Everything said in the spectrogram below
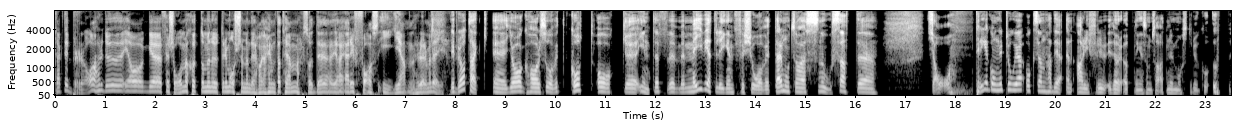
Tack, det är bra. Hör du, jag eh, försov mig 17 minuter i morse, men det har jag hämtat hem, så det, jag är i fas igen. Hur är det med dig? Det är bra, tack. Jag har sovit gott och inte mig veteligen försovit. Däremot så har jag snosat, ja, tre gånger tror jag och sen hade jag en arg fru i dörröppningen som sa att nu måste du gå upp.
